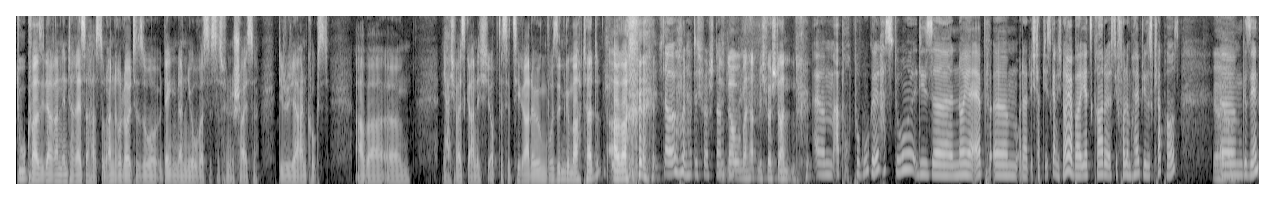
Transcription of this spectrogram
du quasi daran Interesse hast und andere Leute so denken dann, jo, was ist das für eine Scheiße, die du dir anguckst. Aber ähm, ja, ich weiß gar nicht, ob das jetzt hier gerade irgendwo Sinn gemacht hat, aber. ich glaube, man hat dich verstanden. Ich glaube, man hat mich verstanden. Ähm, apropos Google, hast du diese neue App, ähm, oder ich glaube, die ist gar nicht neu, aber jetzt gerade ist die voll im Hype, dieses Clubhouse, ja, ähm, ja. gesehen?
